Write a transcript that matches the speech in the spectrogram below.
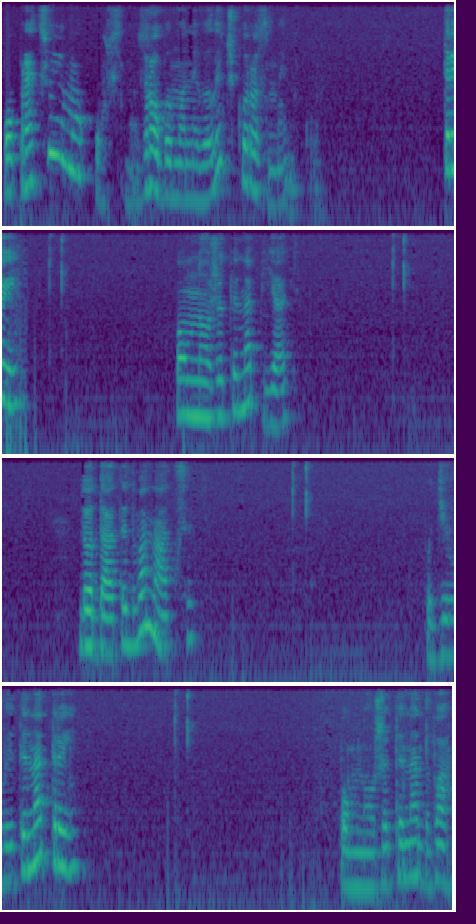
попрацюємо усно, зробимо невеличку розминку. 3 помножити на 5 додати 12, поділити на 3, помножити на 2.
